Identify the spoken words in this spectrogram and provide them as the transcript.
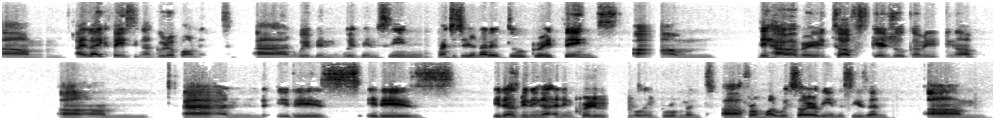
um, I like facing a good opponent, and we've been we've been seeing Manchester United do great things. Um, they have a very tough schedule coming up, um, and it is it is it has been an incredible improvement uh, from what we saw early in the season. Um,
